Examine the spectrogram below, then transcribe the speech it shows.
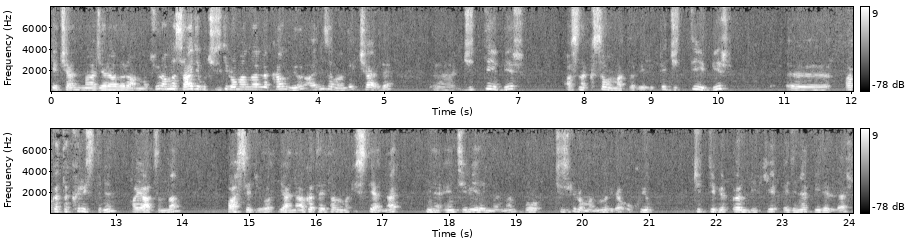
geçen maceraları anlatıyor. Ama sadece bu çizgi romanlarla kalmıyor. Aynı zamanda içeride e, ciddi bir aslında kısa olmakla birlikte ciddi bir e, Agatha Christie'nin hayatından bahsediyor. Yani Agatha'yı tanımak isteyenler yine NTV yayınlarından bu çizgi romanını bile okuyup ciddi bir ön bilgi edinebilirler.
